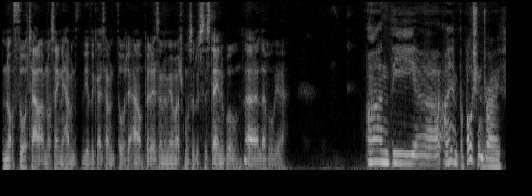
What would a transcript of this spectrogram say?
not thought out. I'm not saying they haven't, the other guys haven't thought it out, but it's going to be a much more sort of sustainable uh, level. Yeah. On the uh, ion propulsion drive,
